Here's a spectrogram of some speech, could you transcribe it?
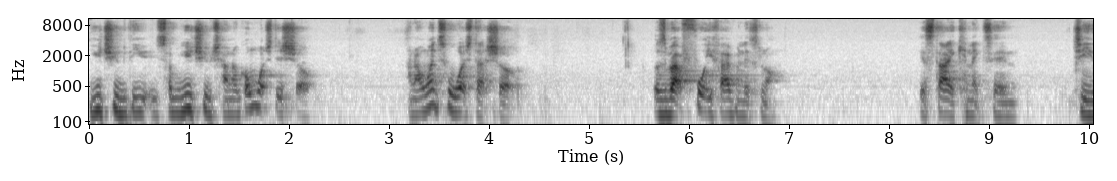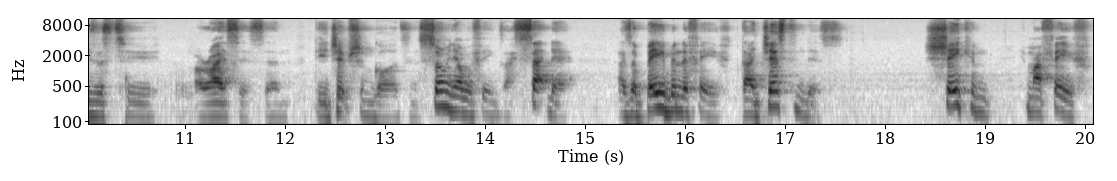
YouTube, some YouTube channel. Go and watch this show. And I went to watch that show. It was about 45 minutes long. It started connecting Jesus to Osiris and the Egyptian gods and so many other things. I sat there as a babe in the faith, digesting this, shaken in my faith,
